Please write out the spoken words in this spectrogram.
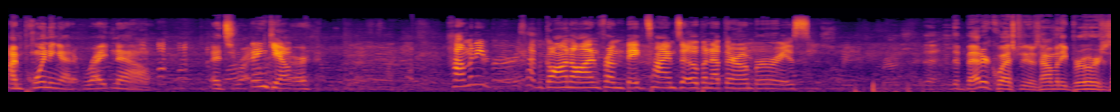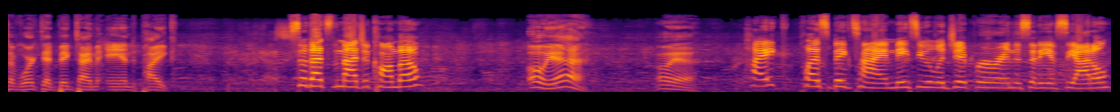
I'm pointing at it right now. It's right. Thank you. there. How many brewers have gone on from big time to open up their own breweries? The better question is how many brewers have worked at Big Time and Pike? So that's the magic combo. Oh yeah, oh yeah. Pike plus big time makes you a legit brewer in the city of Seattle.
